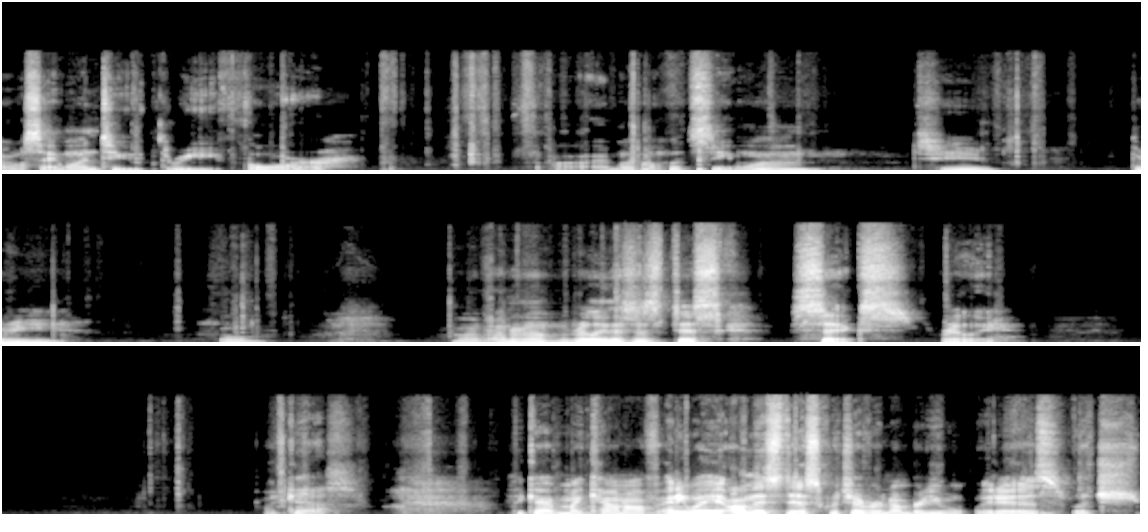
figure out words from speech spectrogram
I will say one, two, three, four, five. Well, let's see. One, two, three, four. I don't know. Really, this is disc six, really. I guess. I think I have my count off. Anyway, on this disc, whichever number you it is, which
